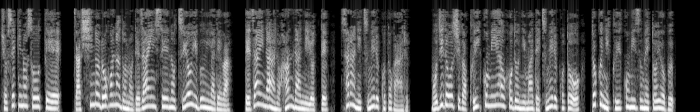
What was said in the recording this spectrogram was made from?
書籍の想定、雑誌のロゴなどのデザイン性の強い分野では、デザイナーの判断によってさらに詰めることがある。文字同士が食い込み合うほどにまで詰めることを特に食い込み詰めと呼ぶ。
